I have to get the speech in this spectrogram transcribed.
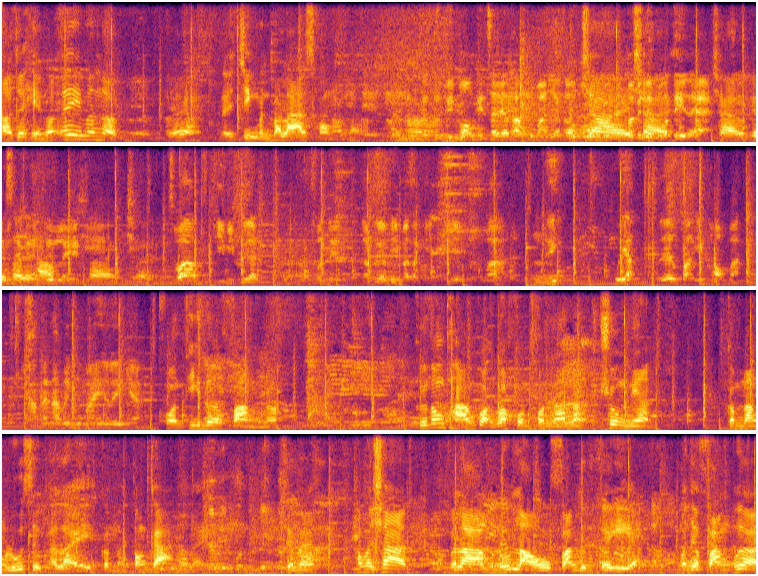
อาจจะเห็นว่า เอ้ยมันแบบอะไรอะแต่จริงๆมันบาลานซ์ของมันอะเออก็คือพี่มองเห็นศัลยธรรมของมันแล้วก็มองใช่มันเป็นใช่เรื่องปกติแหละใช่มันเป็นสัจธรรมอะไรอย่างเงี้ยใช่ใช่ สมมติว่าพี่มีเพื่อนคนหนึ่งแล้วเพื่อนพี่มาสังเกตพี่บอกว่าอืม เฮ้ยกูอยากเริ่มฟังฮิปฮอปอะอยากแนะนำให้กูไหมอะไรเงี้ย คนที่เลือกฟังเนาะคือต้องถามก่อนว่าคนคนนั้นอะช่วงเนี้ย กำลังรู้สึกอะไรกำลังต้องการอะไรใช่ไหมธรรมชาติเวลามนุษย์เราฟังดนตรีอะมันจะฟังเพื่อ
